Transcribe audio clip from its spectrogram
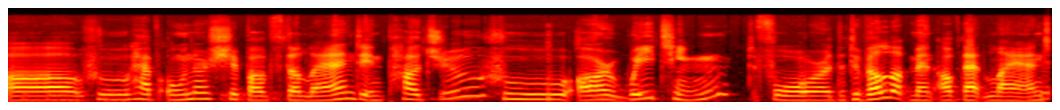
uh, who have ownership of the land in Paju, who are waiting for the development of that land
